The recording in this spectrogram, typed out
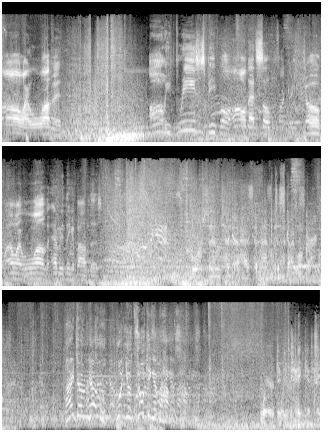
Oh, I love it. Oh, he freezes people. Oh, that's so fucking dope. Oh, I love everything about this. Lor San Tekka has the map to Skywalker. I don't know what you're talking about. Where did he take it?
